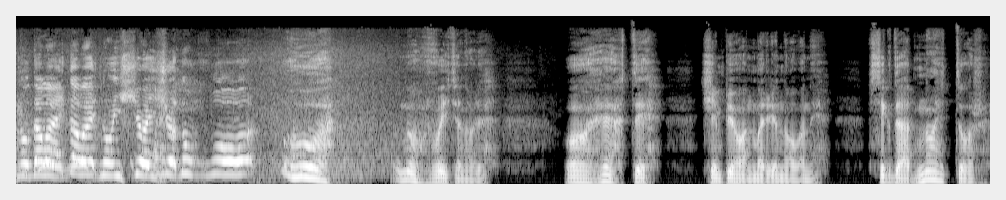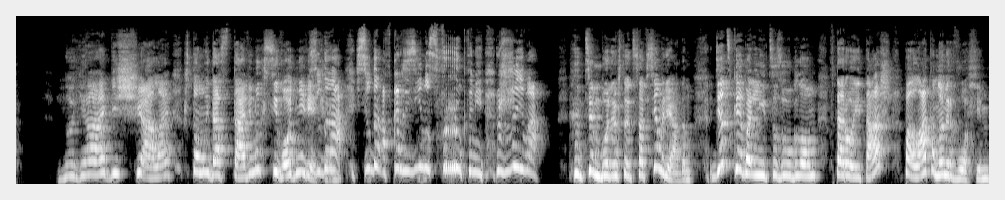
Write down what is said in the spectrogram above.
Ну давай, давай, ну еще, еще, ну вот. О, ну, вытянули. О, эх ты, чемпион маринованный. Всегда одно и то же. Но я обещала, что мы доставим их сегодня вечером. Сюда! Сюда! В корзину с фруктами! Живо! Тем более, что это совсем рядом. Детская больница за углом, второй этаж, палата номер восемь.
